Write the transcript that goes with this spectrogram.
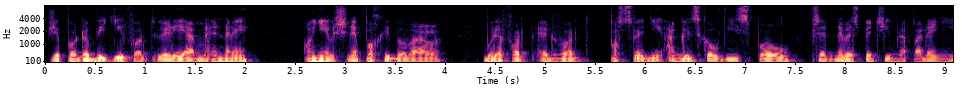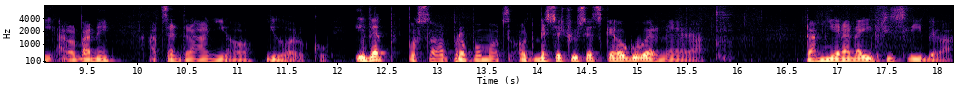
že po dobití Fort William Henry, o němž nepochyboval, bude Fort Edward poslední anglickou výspou před nebezpečím napadení Albany a centrálního New Yorku. I Webb poslal pro pomoc od massachusettského guvernéra. Tamní rada jí přislíbila,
